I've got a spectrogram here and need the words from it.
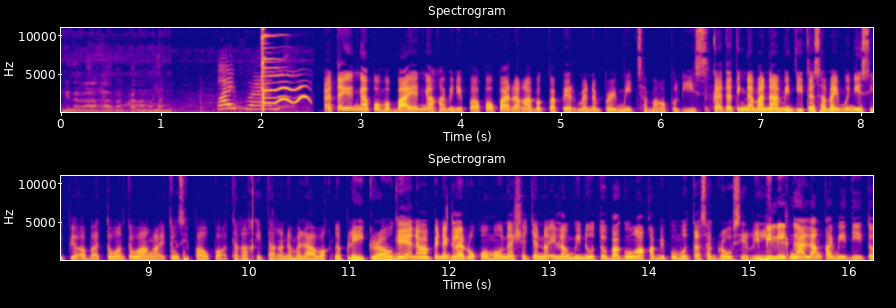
Pinangaharang ka na naman. Bye, friends. At ayun nga, pumabayan nga kami ni Papa para nga magpapirma ng permit sa mga pulis. Kadating naman namin dito sa may munisipyo, aba tuwang-tuwa nga itong si Pau at nakakita nga na malawak na playground. Kaya naman pinaglaro ko muna siya dyan ng ilang minuto bago nga kami pumunta sa grocery. Bibili nga lang kami dito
